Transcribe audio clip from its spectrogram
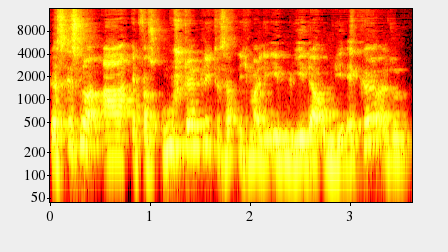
Das ist nur A, etwas umständlich, das hat nicht mal eben jeder um die Ecke. Also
